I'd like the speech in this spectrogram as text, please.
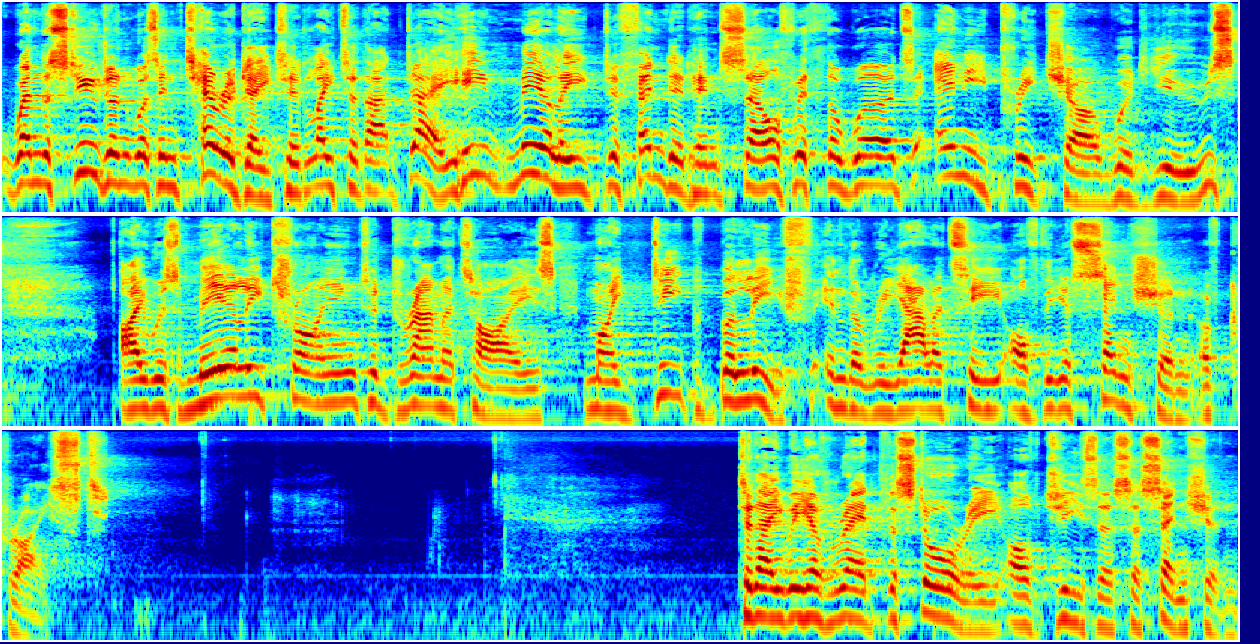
when the student was interrogated later that day, he merely defended himself with the words any preacher would use. I was merely trying to dramatize my deep belief in the reality of the ascension of Christ. Today we have read the story of Jesus' ascension.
